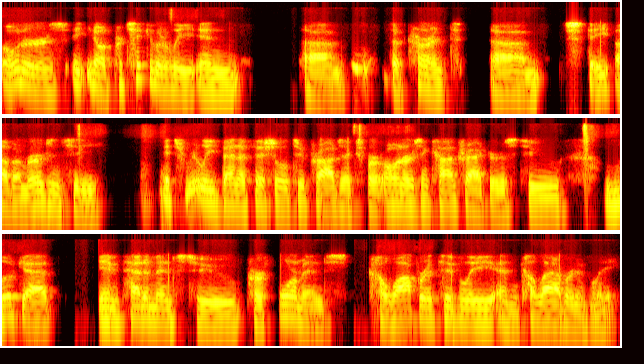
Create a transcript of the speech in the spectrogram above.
owners, you know, particularly in um, the current um, state of emergency, it's really beneficial to projects for owners and contractors to look at impediments to performance cooperatively and collaboratively.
